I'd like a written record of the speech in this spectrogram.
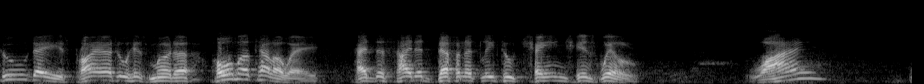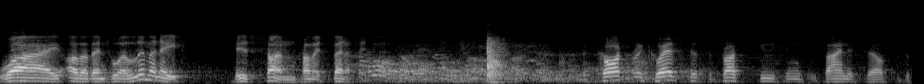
two days prior to his murder, Homer Calloway had decided definitely to change his will. Why? Why, other than to eliminate his son from its benefits? The court requests that the prosecution confine itself to the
